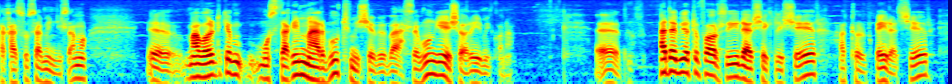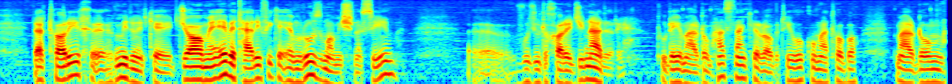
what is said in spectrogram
تخصصم این نیست. اما مواردی که مستقیم مربوط میشه به بحثمون یه اشاره می‌کنم. ادبیات فارسی در شکل شعر حتی غیر از شعر در تاریخ می‌دونید که جامعه به تعریفی که امروز ما می‌شناسیم وجود خارجی نداره. توده مردم هستن که رابطه حکومت ها با مردم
